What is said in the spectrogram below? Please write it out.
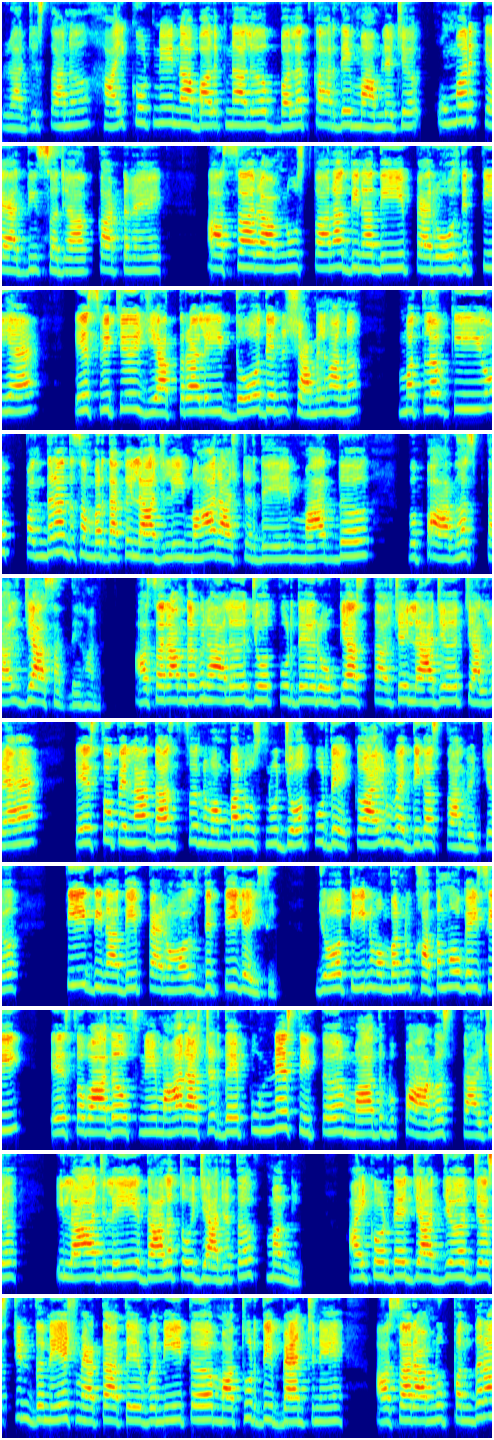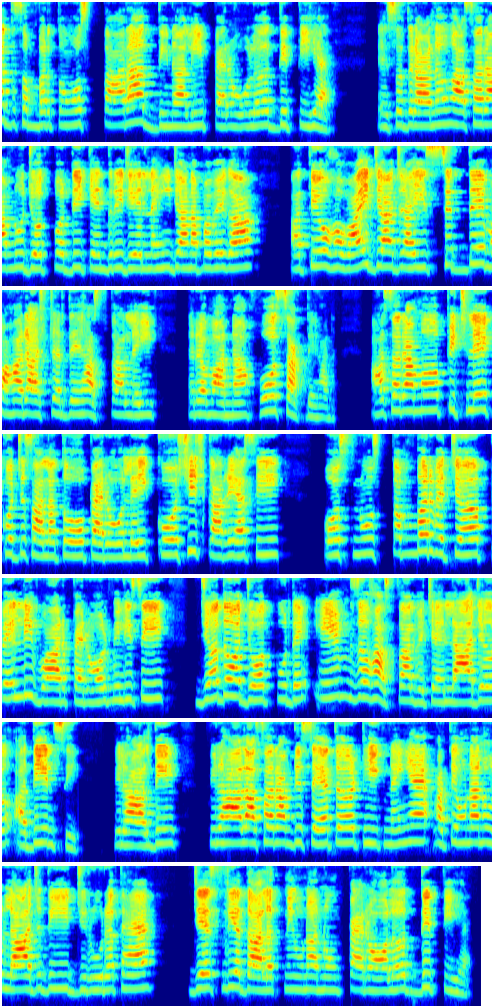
Rajasthan high court ਨੇ ਨਾਬਾਲਗ ਨਾਲ ਬਲਾਤਕਾਰ ਦੇ ਮਾਮਲੇ 'ਚ ਉਮਰ ਕੈਦ ਦੀ ਸਜ਼ਾ ਕੱਟ ਰਹੇ ਆਸਾਰਾਮ ਨੂੰ 17 ਦਿਨਾਂ ਦੀ ਪੈਰੋਲ ਦਿੱਤੀ ਹੈ। ਇਸ ਵਿੱਚ ਯਾਤਰਾ ਲਈ 2 ਦਿਨ ਸ਼ਾਮਿਲ ਹਨ। ਮਤਲਬ ਕਿ ਉਹ 15 ਦਸੰਬਰ ਤੱਕ ਇਲਾਜ ਲਈ ਮਹਾਰਾਸ਼ਟਰ ਦੇ ਮੱਧ ਵਿਭਾਗ ਹਸਪਤਾਲ ਜਾ ਸਕਦੇ ਹਨ। ਆਸਾਰਾਮ ਦਾ ਫਿਲਹਾਲ ਜੋਧਪੁਰ ਦੇ ਅਰੋਗਿਆ ਹਸਪਤਾਲ 'ਚ ਇਲਾਜ ਚੱਲ ਰਿਹਾ ਹੈ। ਇਸ ਤੋਂ ਪਹਿਲਾਂ 10 ਨਵੰਬਰ ਨੂੰ ਉਸ ਨੂੰ ਜੋਧਪੁਰ ਦੇ ਇੱਕ ਆਯੁਰਵੈਦਿਕ ਹਸਪਤਾਲ ਵਿੱਚ 30 ਦਿਨਾਂ ਦੀ ਪੈਰੋਲ ਦਿੱਤੀ ਗਈ ਸੀ, ਜੋ 3 ਨਵੰਬਰ ਨੂੰ ਖਤਮ ਹੋ ਗਈ ਸੀ। ਇਸ ਤੋਂ ਬਾਅਦ ਉਸਨੇ ਮਹਾਰਾਸ਼ਟਰ ਦੇ ਪੁਣੇ ਸਥਿਤ ਮੱਧ ਵਿਭਾਗ ਹਸਪਤਾਲ 'ਚ ਇਲਾਜ ਲਈ ਅਦਾਲਤ ਤੋਂ ਇਜਾਜ਼ਤ ਮੰਗੀ। ਹਾਈ ਕੋਰਟ ਦੇ ਜੱਜ ਜਸਟਿਨ ਦਿਨੇਸ਼ ਮਹਿਤਾ ਅਤੇ ਵਨੀਤ ਮਾਥੁਰ ਦੀ ਬੈਂਚ ਨੇ ਆਸਾਰਾਮ ਨੂੰ 15 ਦਸੰਬਰ ਤੋਂ 17 ਦਿਨਾਂ ਲਈ ਪੈਰੋਲ ਦਿੱਤੀ ਹੈ। ਇਸ ਦੌਰਾਨ ਆਸਾਰਾਮ ਨੂੰ ਜੋਧਪੁਰ ਦੀ ਕੇਂਦਰੀ ਜੇਲ੍ਹ ਨਹੀਂ ਜਾਣਾ ਪਵੇਗਾ। ਅਤੇ ਉਹ ਹਵਾਈ ਜਹਾਜ਼ ਰਾਹੀਂ ਸਿੱਧੇ ਮਹਾਰਾਸ਼ਟਰ ਦੇ ਹਸਪਤਾਲ ਲਈ ਰਵਾਨਾ ਹੋ ਸਕਦੇ ਹਨ। ਆਸਾਰਾਮ ਪਿਛਲੇ ਕੁਝ ਸਾਲਾਂ ਤੋਂ ਪੈਰੋਲ ਲਈ ਕੋਸ਼ਿਸ਼ ਕਰ ਰਿਹਾ ਸੀ। ਉਸ ਨੂੰ ਸਤੰਬਰ ਵਿੱਚ ਪਹਿਲੀ ਵਾਰ ਪੈਰੋਲ ਮਿਲੀ ਸੀ, ਜਦੋਂ ਜੋਧਪੁਰ ਦੇ ਏਮਜ਼ ਹਸਪਤਾਲ ਵਿੱਚ ਇਲਾਜ ਅਧੀਨ ਸੀ। ਫਿਲਹਾਲ ਦੀ, ਫਿਲਹਾਲ ਆਸਾਰਾਮ ਦੀ ਸਿਹਤ ਠੀਕ ਨਹੀਂ ਹੈ ਅਤੇ ਉਹਨਾਂ ਨੂੰ ਇਲਾਜ ਦੀ ਜ਼ਰੂਰਤ ਹੈ, ਜਿਸ ਲਈ ਅਦਾਲਤ ਨੇ ਉਹਨਾਂ ਨੂੰ ਪੈਰੋਲ ਦਿੱਤੀ ਹੈ।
